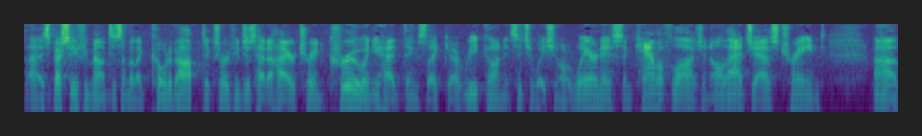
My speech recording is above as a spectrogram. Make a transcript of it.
Uh, especially if you mounted something like coated optics, or if you just had a higher trained crew and you had things like uh, recon and situational awareness and camouflage and all that jazz trained. Uh,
